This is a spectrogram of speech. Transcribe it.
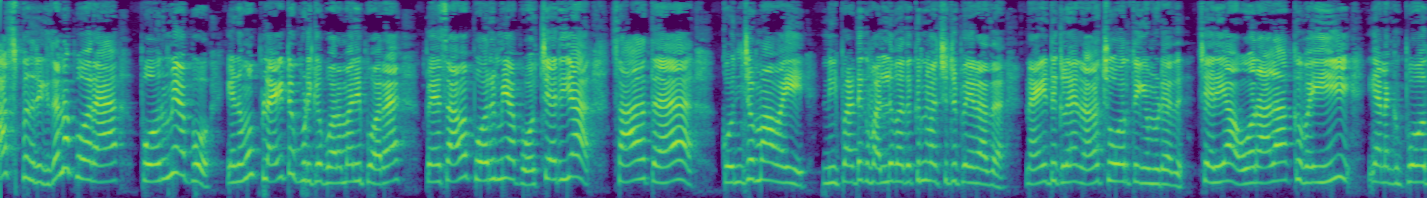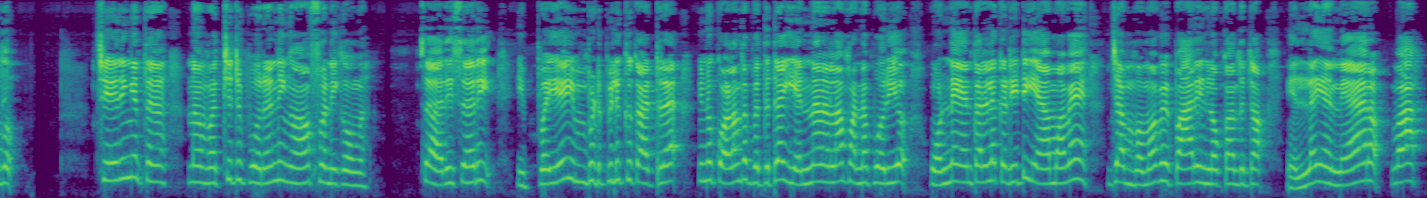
ஆஸ்பத்திரிக்கு தானே போற? பொறுமையா போ. என்னமோ ஃப்ளைட்டை பிடிக்க போற மாதிரி போற. பேசாம பொறுமையா போ. சரியா? சாதத்தை கொஞ்சமா வை. நீ பாட்டுக்கு வல்லு வதக்குன்னு வச்சுட்டு போயிடாத நைட்டுக்குள்ள என்னால் சோறு திங்க முடியாது. சரியா? ஒரு ஆளாக்கு வை. எனக்கு போதும். சரிங்கத்தை நான் வச்சுட்டு போறேன். நீங்க ஆஃப் பண்ணிக்கோங்க. சரி சரி. இப்பயே இம்பிடு பிழுக்கு காட்டுற. இன்னும் குழந்த பெற்றுட்டா என்னென்னலாம் பண்ண போறியோ? ஒன்னே என் தலையில கட்டிட்டு ஏமாவே ஜம்பமா போய் பாரின்ல உட்காந்துட்டான் எல்லாம் என் நேரம். வா.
